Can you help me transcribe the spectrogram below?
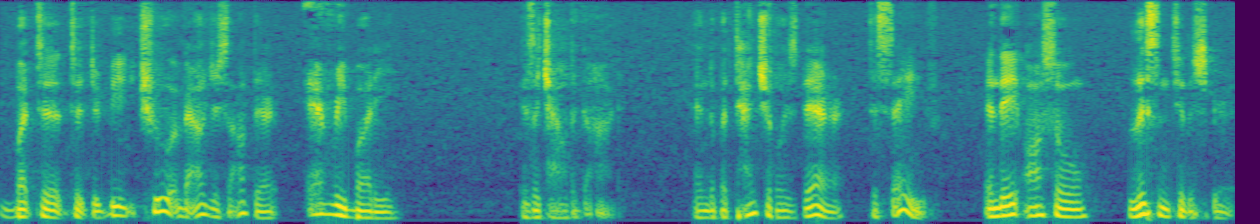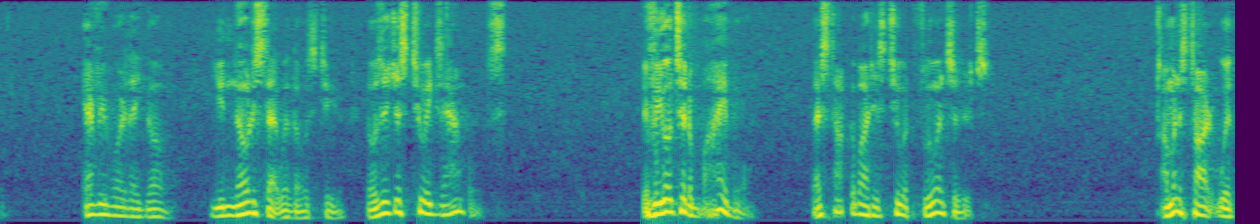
But to, to, to be true evangelists out there, everybody is a child of God and the potential is there to save. And they also listen to the Spirit everywhere they go. You notice that with those two. Those are just two examples. If we go to the Bible, let's talk about his two influencers. I'm going to start with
